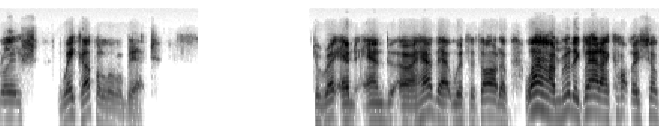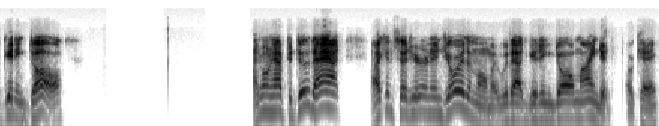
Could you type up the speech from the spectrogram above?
face, wake up a little bit. To re- and and uh, have that with the thought of, wow, I'm really glad I caught myself getting dull. I don't have to do that. I can sit here and enjoy the moment without getting dull minded. Okay.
